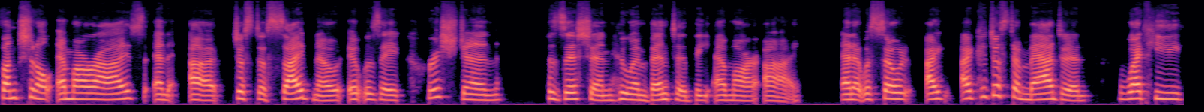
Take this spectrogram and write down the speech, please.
functional MRIs. And uh, just a side note, it was a Christian physician who invented the MRI. And it was so, I, I could just imagine what he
